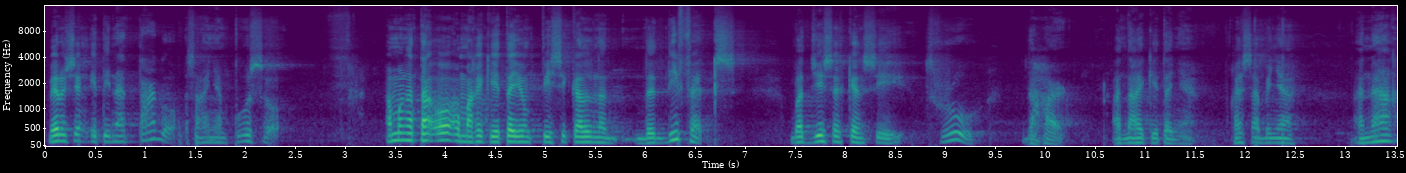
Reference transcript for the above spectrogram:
Meron siyang itinatago sa kanyang puso. Ang mga tao ang makikita yung physical na the defects. But Jesus can see through the heart. At nakikita niya. Kaya sabi niya, Anak,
